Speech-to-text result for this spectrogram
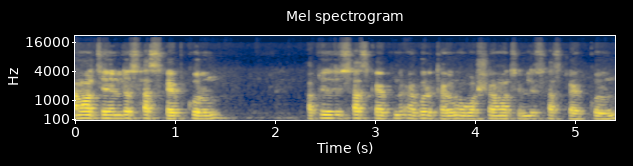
আমার চ্যানেলটা সাবস্ক্রাইব করুন। আপনি যদি সাবস্ক্রাইব না করে থাকেন, অবশ্যই আমার চ্যানেলটি সাবস্ক্রাইব করুন।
